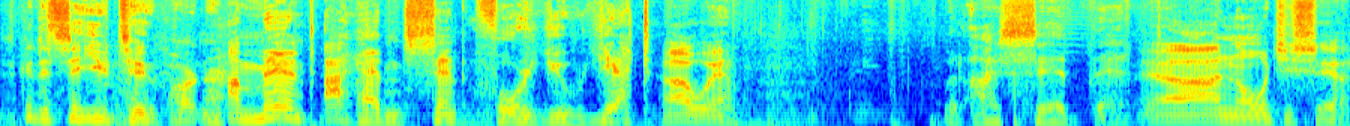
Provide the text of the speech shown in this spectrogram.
It's good to see you too, partner. I meant I hadn't sent for you yet. I went. But I said that. Yeah, I know what you said.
